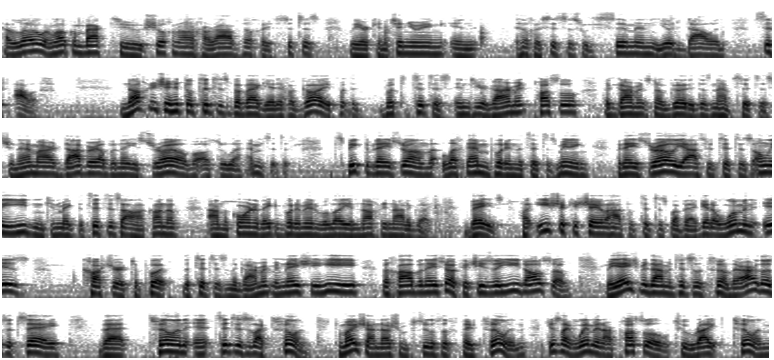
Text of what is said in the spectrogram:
Hello and welcome back to Shulchan Aruch Harav Hilchei. We are continuing in Hilchei Tzitzis with Siman Yud Dalid Sif Aleph. Nachri shehitel tzitzis babaged. If a guy put the put the tzitzis into your garment, puzzle, the garment's no good. It doesn't have tzitzis. Shenemar daber el bnei Yisrael va'asu lahem tzitzis. Speak to bnei Yisrael and let, them put in the tzitzis. Meaning bnei Yisrael yasu tzitzis. Only Eden can make the tzitzis al hakanaf on the corner. They can put them in. V'lei nachri not a guy. Beis ha'isha kishay lahatel tzitzis. A woman is kosher to put the tzitzis in the garment. Because she's a yid also. There are those that say that tefillin, eh, tzitzis is like tefillin. Just like women are puzzled to write tefillin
